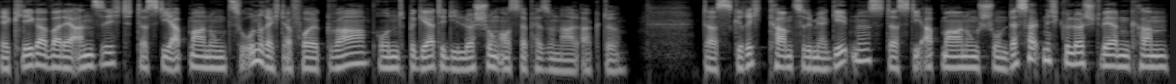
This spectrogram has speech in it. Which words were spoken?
Der Kläger war der Ansicht, dass die Abmahnung zu Unrecht erfolgt war und begehrte die Löschung aus der Personalakte. Das Gericht kam zu dem Ergebnis, dass die Abmahnung schon deshalb nicht gelöscht werden kann,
